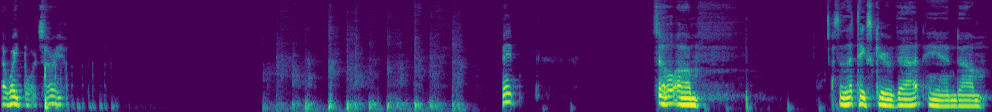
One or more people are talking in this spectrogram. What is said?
that whiteboard, sorry. Right? So, um, so that takes care of that. And um,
